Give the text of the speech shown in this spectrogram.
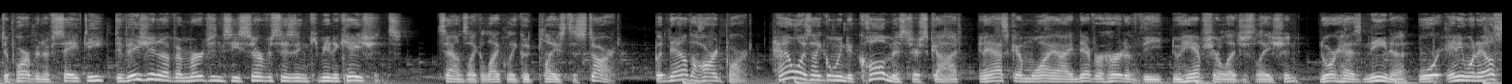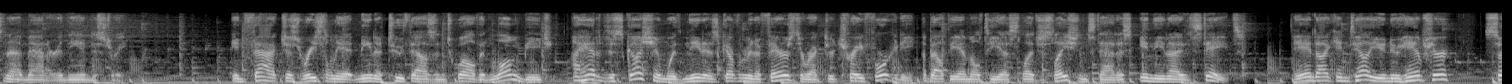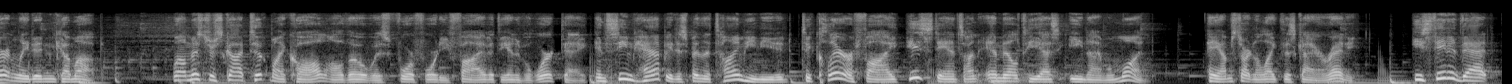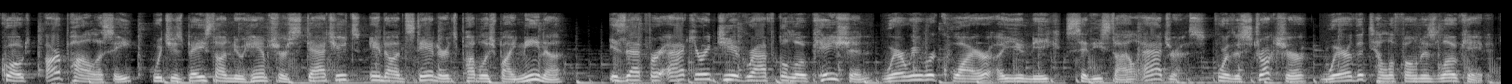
Department of Safety, Division of Emergency Services and Communications. Sounds like a likely good place to start. But now the hard part. How was I going to call Mr. Scott and ask him why I never heard of the New Hampshire legislation, nor has NENA, or anyone else in that matter in the industry? In fact, just recently at NENA 2012 in Long Beach, I had a discussion with NENA's Government Affairs Director Trey Forgety about the MLTS legislation status in the United States. And I can tell you, New Hampshire certainly didn't come up. Well, Mr. Scott took my call, although it was 4:45 at the end of a workday, and seemed happy to spend the time he needed to clarify his stance on MLTS E911. Hey, I'm starting to like this guy already. He stated that, quote, our policy, which is based on New Hampshire statutes and on standards published by NENA, is that for accurate geographical location where we require a unique city style address for the structure where the telephone is located.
